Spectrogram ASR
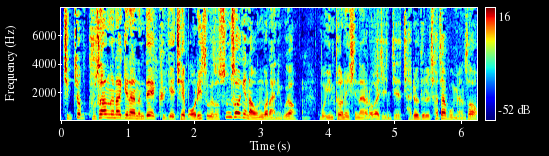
직접 구상은 하긴 하는데 그게 제 머릿속에서 순수하게 나오는 건 아니고요. 뭐 인터넷이나 여러 가지 이제 자료들을 찾아보면서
